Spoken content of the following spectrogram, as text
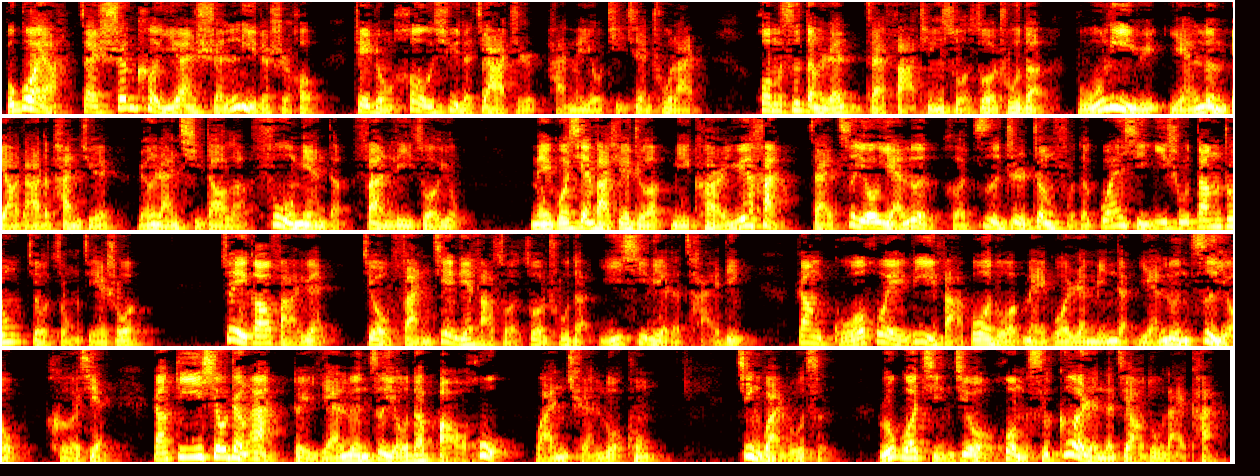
不过呀，在深刻一案审理的时候，这种后续的价值还没有体现出来。霍姆斯等人在法庭所做出的不利于言论表达的判决，仍然起到了负面的范例作用。美国宪法学者米克尔·约翰在《自由言论和自治政府的关系》一书当中就总结说，最高法院就反间谍法所做出的一系列的裁定，让国会立法剥夺美国人民的言论自由和宪，让第一修正案对言论自由的保护完全落空。尽管如此。如果仅就霍姆斯个人的角度来看，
